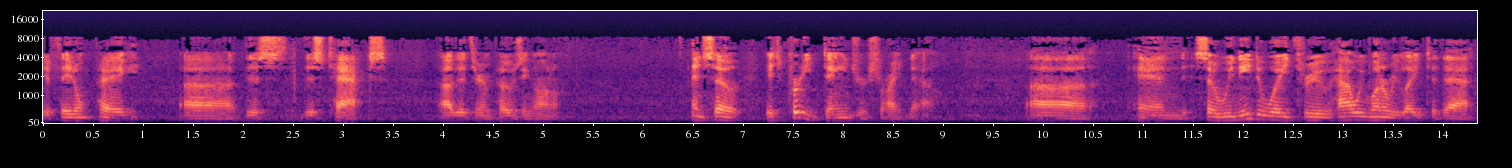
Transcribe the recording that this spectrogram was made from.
if they don't pay uh, this, this tax uh, that they're imposing on them. And so it's pretty dangerous right now. Uh, and so we need to wade through how we want to relate to that.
